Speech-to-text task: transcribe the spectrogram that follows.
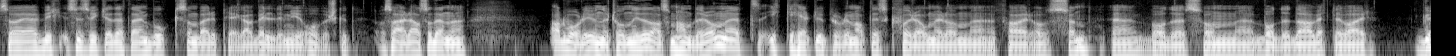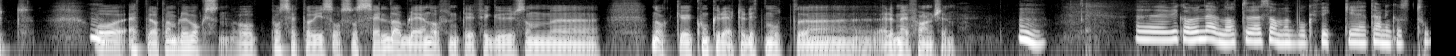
Så jeg virk, syns virkelig dette er en bok som bærer preg av veldig mye overskudd. Og så er det altså denne alvorlige undertonen i det, da, som handler om et ikke helt uproblematisk forhold mellom eh, far og sønn. Både, som, både da Vetle var gutt, og etter at han ble voksen. Og på sett og vis også selv da ble en offentlig figur som eh, nok konkurrerte litt mot, eh, eller med faren sin. Eh, Vi kan jo nevne at samme bok fikk terningkast to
